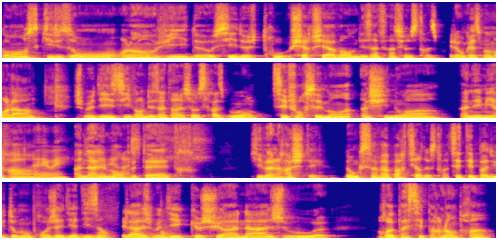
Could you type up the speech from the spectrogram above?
pense qu'ils ont envie de, aussi de chercher à vendre des Internationaux de Strasbourg. Et donc à ce moment-là, je me dis, s'ils vendent des Internationaux de Strasbourg, c'est forcément un Chinois, un Émirat, Eh un Allemand peut-être, qui va le racheter. Donc ça va partir de Strasbourg. C'était pas du tout mon projet d'il y a dix ans. Et là, je me dis que je suis à un âge où euh, repasser par l'emprunt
